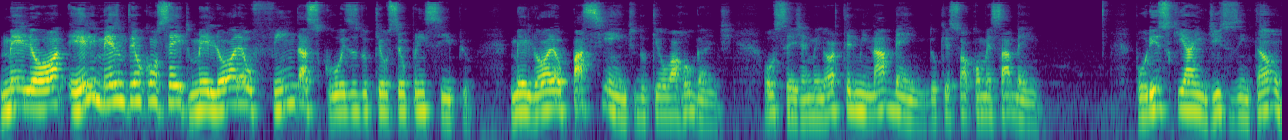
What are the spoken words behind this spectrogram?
Melhor, ele mesmo tem o um conceito, melhor é o fim das coisas do que o seu princípio. Melhor é o paciente do que o arrogante. Ou seja, é melhor terminar bem do que só começar bem. Por isso que há indícios, então,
